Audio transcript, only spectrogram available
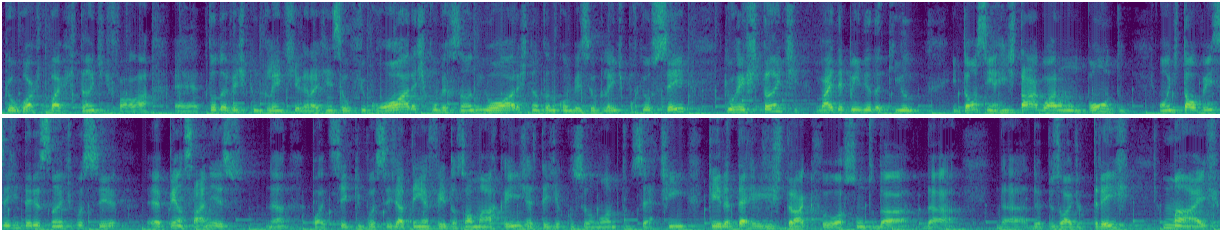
que eu gosto bastante de falar. É, toda vez que um cliente chega na agência, eu fico horas conversando e horas tentando convencer o cliente, porque eu sei que o restante vai depender daquilo. Então, assim, a gente está agora num ponto onde talvez seja interessante você é, pensar nisso. Né? Pode ser que você já tenha feito a sua marca aí, já esteja com o seu nome tudo certinho, queira até registrar, que foi o assunto da, da, da do episódio 3, mas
